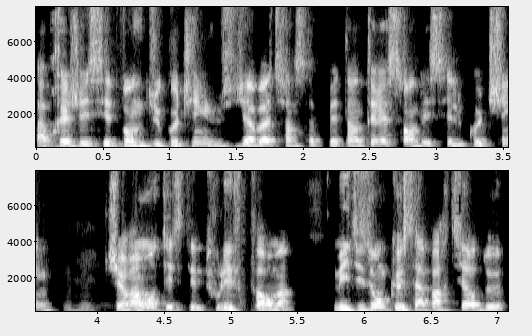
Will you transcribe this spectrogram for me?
Après, j'ai essayé de vendre du coaching. Je me suis dit, ah bah tiens, ça peut être intéressant d'essayer le coaching. Mhm. J'ai vraiment testé tous les formats. Mais disons que c'est à partir de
